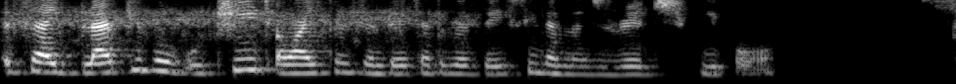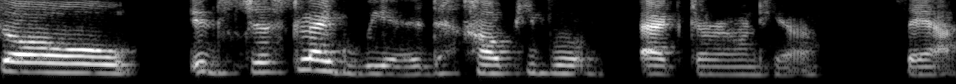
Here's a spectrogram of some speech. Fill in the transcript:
It's like black people will treat a white person better because they see them as rich people. So it's just like weird how people act around here. So yeah.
